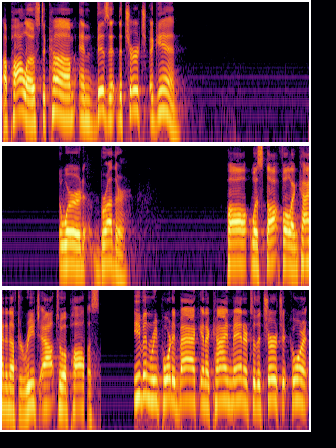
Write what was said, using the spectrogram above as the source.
Apollos to come and visit the church again. the word brother. Paul was thoughtful and kind enough to reach out to Apollos, even reported back in a kind manner to the church at Corinth.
